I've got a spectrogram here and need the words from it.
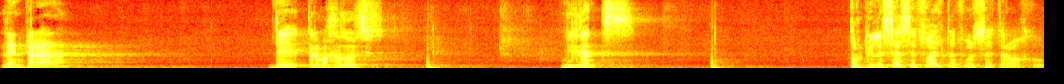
la entrada de trabajadores migrantes, porque les hace falta fuerza de trabajo.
